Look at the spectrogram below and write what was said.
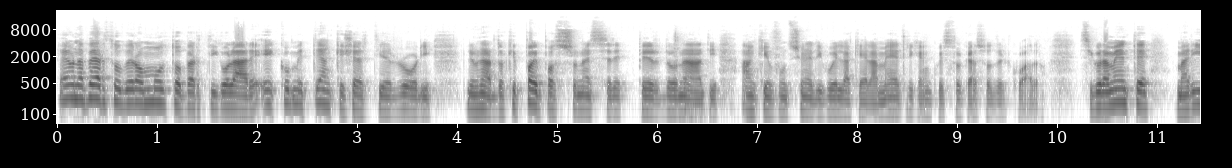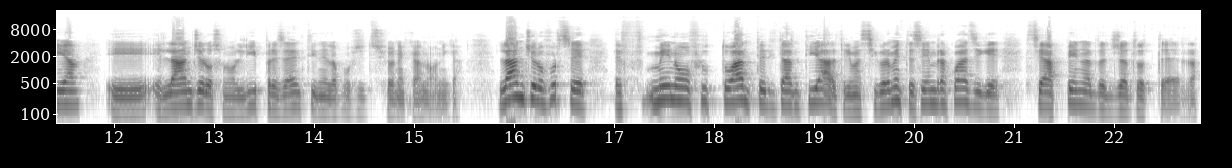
è un aperto però molto particolare e commette anche certi errori, Leonardo, che poi possono essere perdonati anche in funzione di quella che è la metrica, in questo caso del quadro. Sicuramente Maria e, e l'angelo sono lì presenti nella posizione canonica. L'angelo forse è f- meno fluttuante di tanti altri, ma sicuramente sembra quasi che sia appena adagiato a terra.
